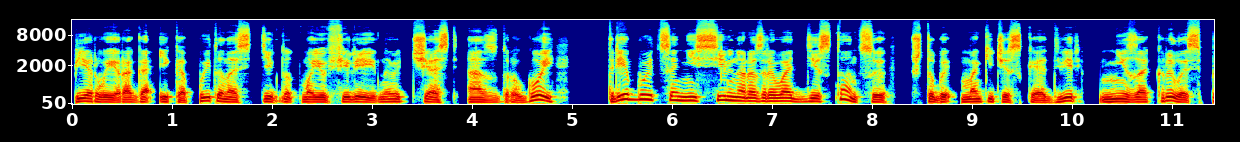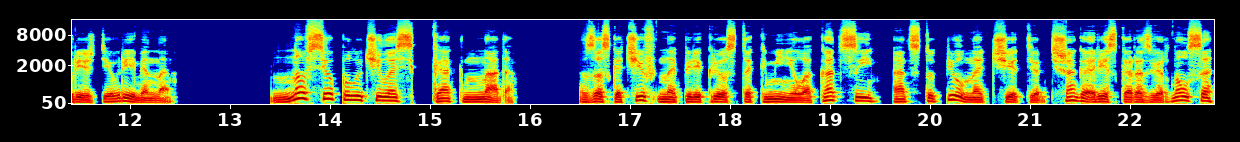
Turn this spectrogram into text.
первые рога и копыта настигнут мою филейную часть, а с другой – требуется не сильно разрывать дистанцию, чтобы магическая дверь не закрылась преждевременно. Но все получилось как надо. Заскочив на перекресток мини-локаций, отступил на четверть шага, резко развернулся,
